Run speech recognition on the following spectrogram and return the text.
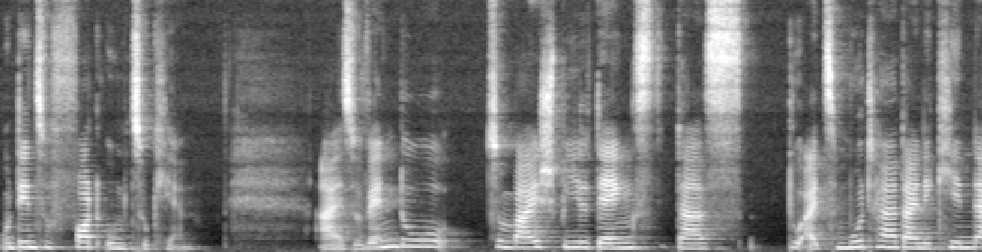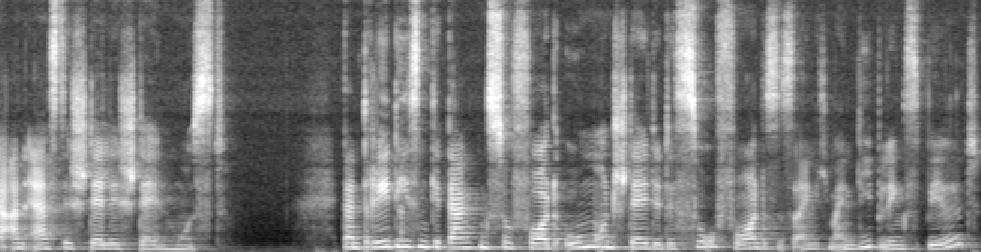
und den sofort umzukehren. Also wenn du zum Beispiel denkst, dass du als Mutter deine Kinder an erste Stelle stellen musst. Dann dreh diesen Gedanken sofort um und stell dir das so vor, das ist eigentlich mein Lieblingsbild.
